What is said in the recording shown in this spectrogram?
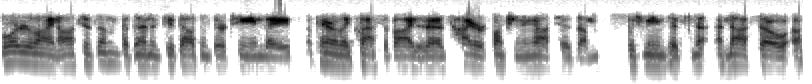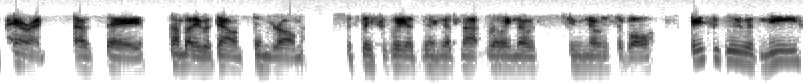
borderline autism but then in 2013 they apparently classified it as higher functioning autism which means it's not, not so apparent as say somebody with down syndrome it's basically a thing that's not really no, too noticeable basically with me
